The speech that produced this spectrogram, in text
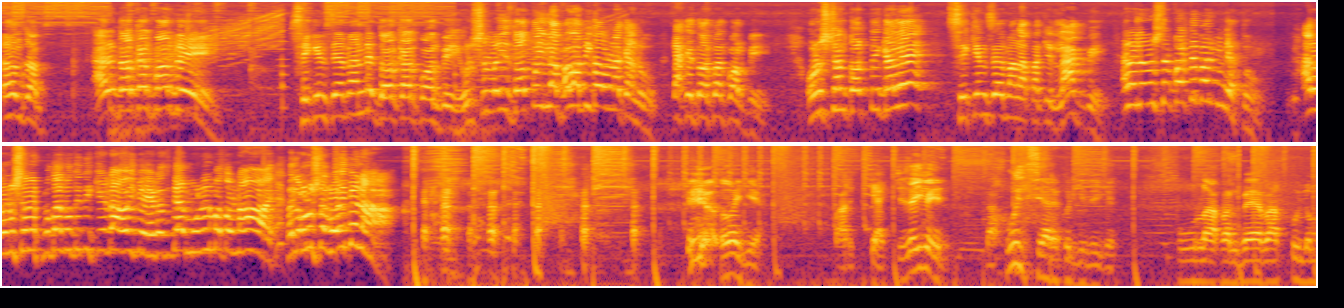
এখন যান। আরে দরকার পড়বে। সেকেন্ড চেয়ারম্যানের দরকার পড়বে। অনুষ্ঠান লইস যতই করো না কেন, তাকে দরকার পড়বে। অনুষ্ঠান করতে গেলে সেকেন্ড চেয়ারম্যান আপনাকে লাগবে। আর অনুষ্ঠান করতে পারবি না তো। আর অনুষ্ঠানের প্রধান অতিথি কেটা হইবে এটা যদি আর মনের মতো না হয় তাহলে অনুষ্ঠান হইবে না। ক্যাচে যাইবেন? না করিয়ে যাইবেন। কইলাম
